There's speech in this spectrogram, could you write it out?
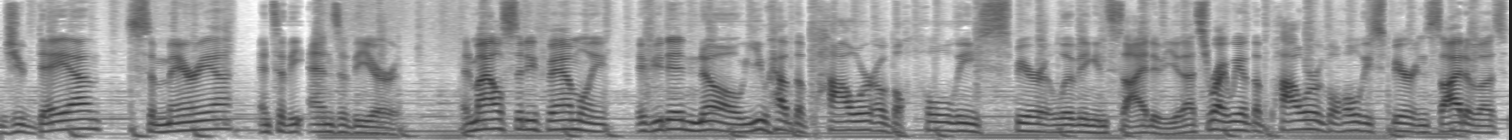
Judea, Samaria, and to the ends of the earth. And Mile City family, if you didn't know, you have the power of the Holy Spirit living inside of you. That's right, we have the power of the Holy Spirit inside of us.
